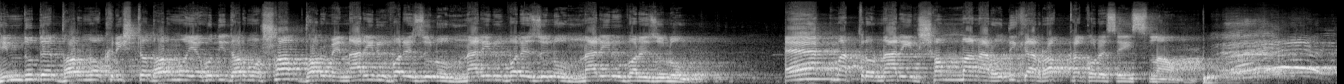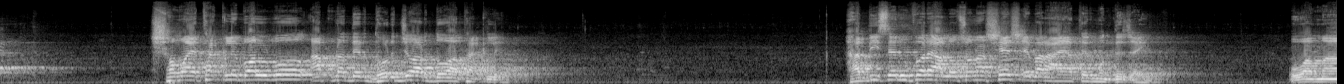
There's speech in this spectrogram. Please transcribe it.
হিন্দুদের ধর্ম, খ্রিস্ট ধর্ম, ইহুদি ধর্ম, সব ধর্মে নারীর উপরে জুলুম, নারীর উপরে জুলুম, নারীর উপরে জুলুম। একমাত্র নারীর সম্মান আর অধিকার রক্ষা করেছে ইসলাম। সময় থাকলে বলব, আপনাদের ধৈর্য আর দোয়া থাকলে। হাদিসের উপরে আলোচনা শেষ, এবার আয়াতের মধ্যে যাই। ওয়ামা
